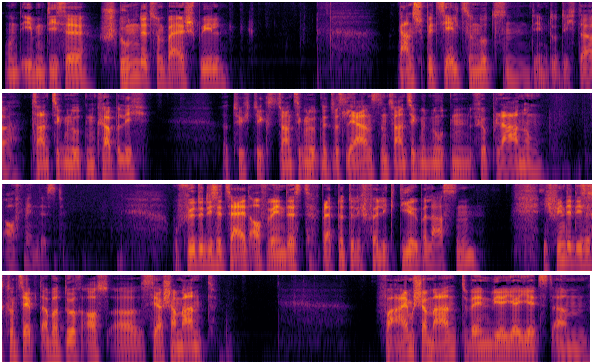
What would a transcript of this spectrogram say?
und eben diese Stunde zum Beispiel ganz speziell zu nutzen, indem du dich da 20 Minuten körperlich ertüchtigst, 20 Minuten etwas lernst und 20 Minuten für Planung aufwendest. Wofür du diese Zeit aufwendest, bleibt natürlich völlig dir überlassen. Ich finde dieses Konzept aber durchaus äh, sehr charmant. Vor allem charmant, wenn wir ja jetzt am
